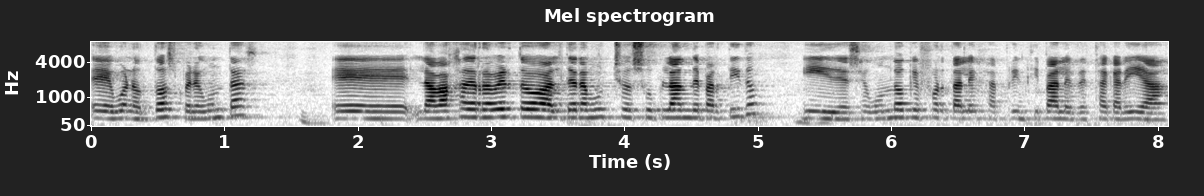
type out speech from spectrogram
eh, bueno, dos preguntas. Eh, ¿La baja de Roberto altera mucho su plan de partido? Y de segundo, ¿qué fortalezas principales destacaría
